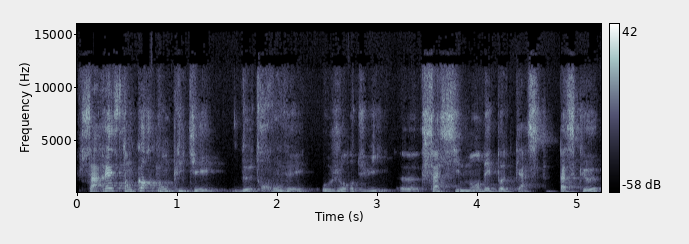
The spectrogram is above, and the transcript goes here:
ça reste encore compliqué de trouver aujourd'hui euh, facilement des podcasts parce que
